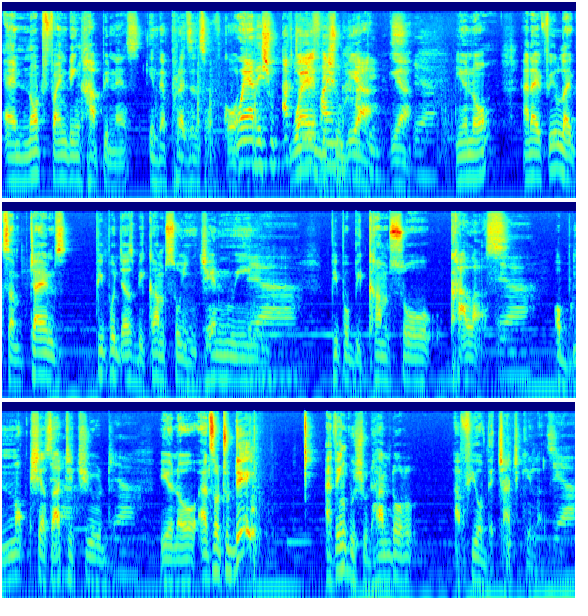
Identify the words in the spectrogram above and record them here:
and not finding happiness in the presence of God. Where they should actually Where they should- yeah, happiness. yeah, Yeah. You know, and I feel like sometimes people just become so ingenuine. Yeah. People become so callous, Yeah. obnoxious attitude. Yeah. You know, and so today, I think we should handle a few of the church killers. Yeah.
